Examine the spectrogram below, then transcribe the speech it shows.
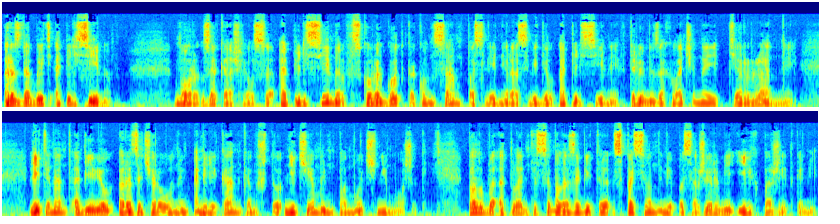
раздобыть апельсинов?» Мор закашлялся. Апельсинов? Скоро год, как он сам последний раз видел апельсины в трюме захваченной Терранны. Лейтенант объявил разочарованным американкам, что ничем им помочь не может. Палуба «Атлантиса» была забита спасенными пассажирами и их пожитками.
